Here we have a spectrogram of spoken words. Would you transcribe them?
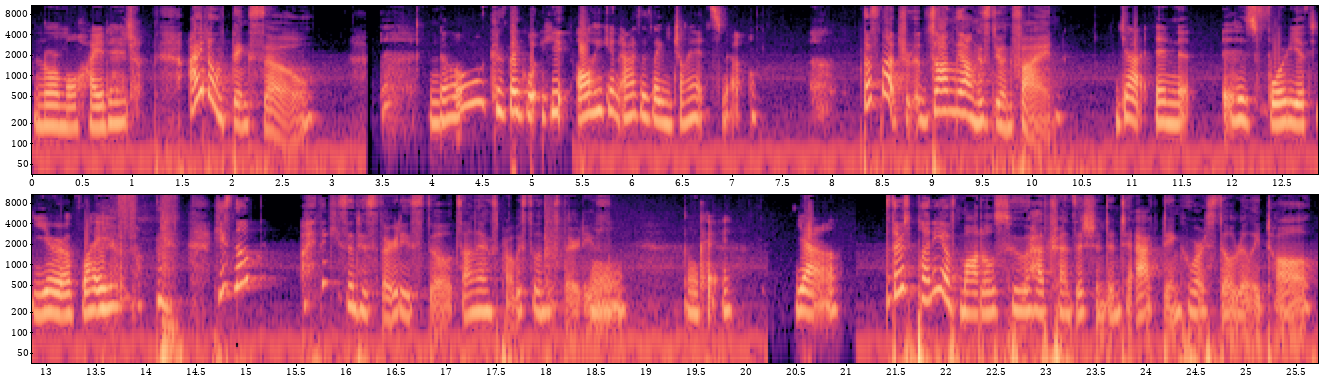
normal heighted. I don't think so. No, because like what he all he can act is like giants now. That's not true. Zhang Liang is doing fine. Yeah, in his fortieth year of life. He's not. I think he's in his thirties still. Zhang Liang's probably still in his thirties. Mm. okay. Yeah. There's plenty of models who have transitioned into acting who are still really tall.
